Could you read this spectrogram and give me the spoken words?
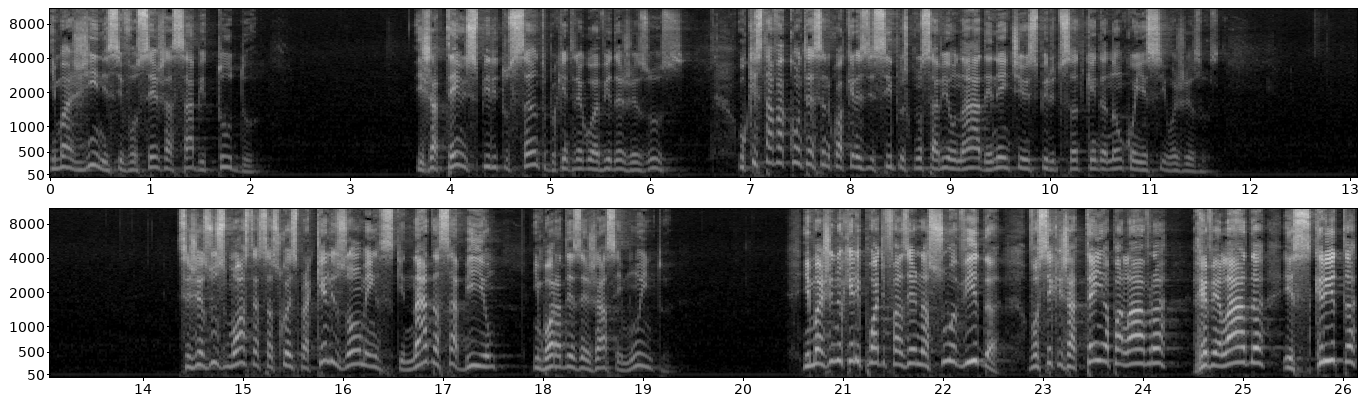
Imagine se você já sabe tudo e já tem o Espírito Santo porque entregou a vida a Jesus. O que estava acontecendo com aqueles discípulos que não sabiam nada e nem tinham o Espírito Santo que ainda não conheciam a Jesus? Se Jesus mostra essas coisas para aqueles homens que nada sabiam, embora desejassem muito, imagine o que ele pode fazer na sua vida, você que já tem a palavra, revelada, escrita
